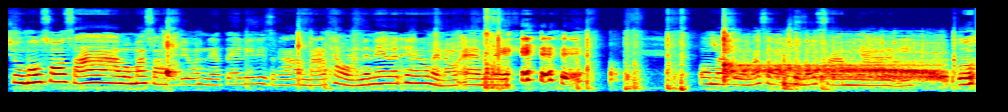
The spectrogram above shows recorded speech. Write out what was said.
ချုံမုံဆောစားလို့မဆောင်ပြောနေတဲလေးတွေစကားနားထောင်တယ်နည်းနည်းပဲထဲတော့မယ်နော်အဲလေ ပုံမှန်ဆိုမဆောင်အချုံမုံစားများတယ်လေ။အိုး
